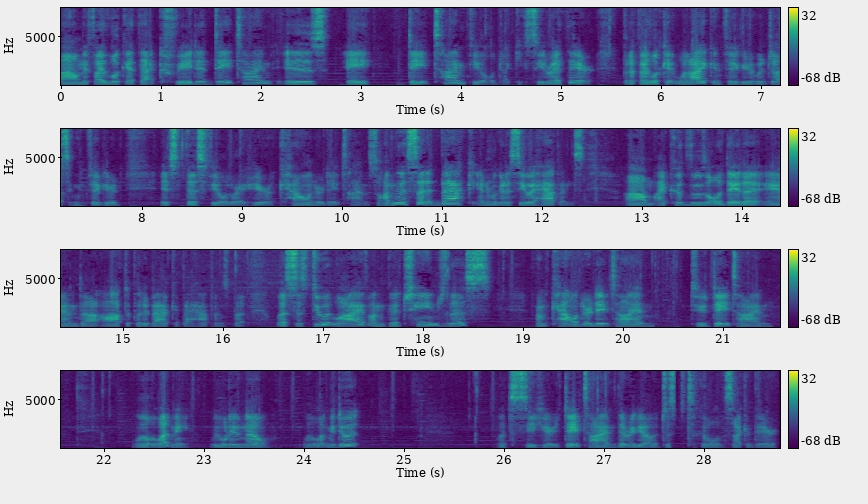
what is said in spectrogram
Um, if I look at that created date time, it is a date time field, like you can see right there. But if I look at what I configured, what Justin configured, it's this field right here, calendar date time. So I'm going to set it back, and we're going to see what happens. Um, I could lose all the data, and uh, I'll have to put it back if that happens. But let's just do it live. I'm going to change this from calendar date time to date time. Will it let me? We won't even know. Will it let me do it? Let's see here. Date time. There we go. Just took a little second there.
